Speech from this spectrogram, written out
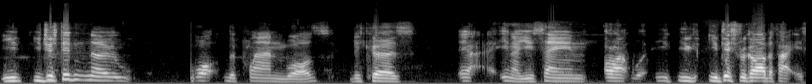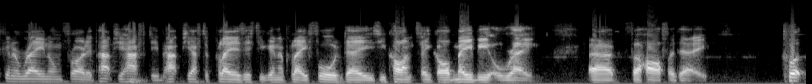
You you just didn't know what the plan was because yeah, you know, you're saying, all right, well, you, you, you, disregard the fact it's going to rain on Friday. Perhaps you have to. Perhaps you have to play as if you're going to play four days. You can't think, oh, maybe it'll rain uh, for half a day. But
